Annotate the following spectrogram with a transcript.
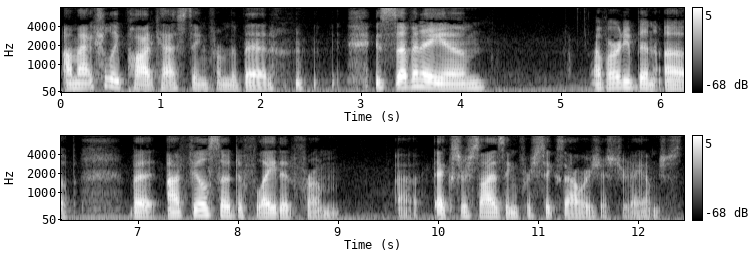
I'm actually podcasting from the bed. it's 7 a.m. I've already been up, but I feel so deflated from uh, exercising for six hours yesterday. I'm just,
